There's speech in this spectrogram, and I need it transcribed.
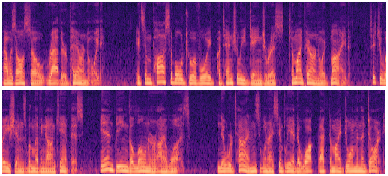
I was also rather paranoid. It's impossible to avoid potentially dangerous, to my paranoid mind, situations when living on campus, and being the loner I was. There were times when I simply had to walk back to my dorm in the dark,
